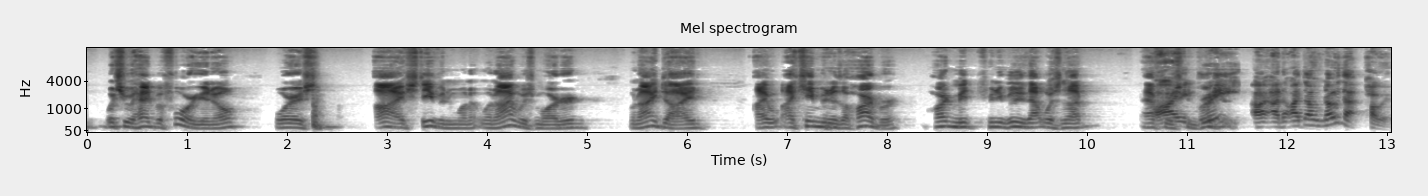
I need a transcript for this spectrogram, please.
what you had before, you know. Whereas I, Stephen, when when I was martyred, when I died, I, I came into the harbor. Hard me to believe that was not after I his conversion. agree. I, I, I, don't know that poem.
